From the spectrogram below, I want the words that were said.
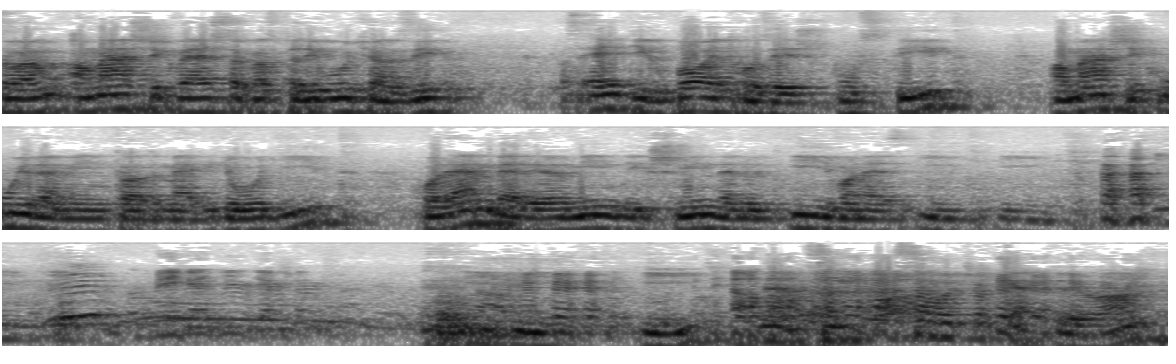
Szóval a másik verszak az pedig úgy hangzik, az egyik bajt hoz és pusztít, a másik új reményt ad meggyógyít, hol ember él mindig, s mindenütt így van ez így, így. Még egy így. Így, így, így. Nem, azt hiszem, hogy csak kettő van,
